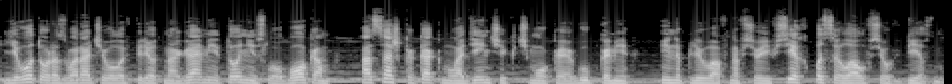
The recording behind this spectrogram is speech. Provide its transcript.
Его то разворачивало вперед ногами, то несло боком, а Сашка, как младенчик, чмокая губками и наплевав на все и всех, посылал все в бездну.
